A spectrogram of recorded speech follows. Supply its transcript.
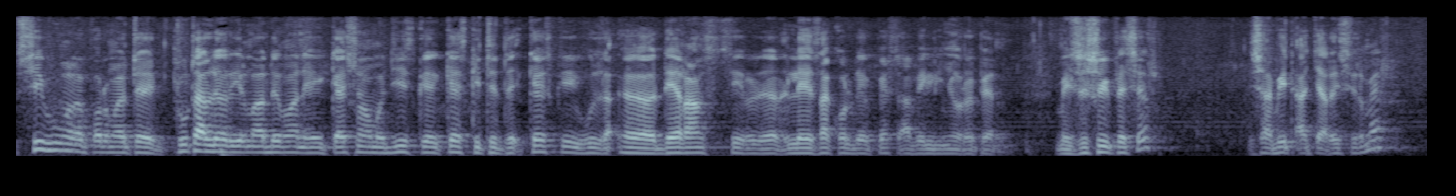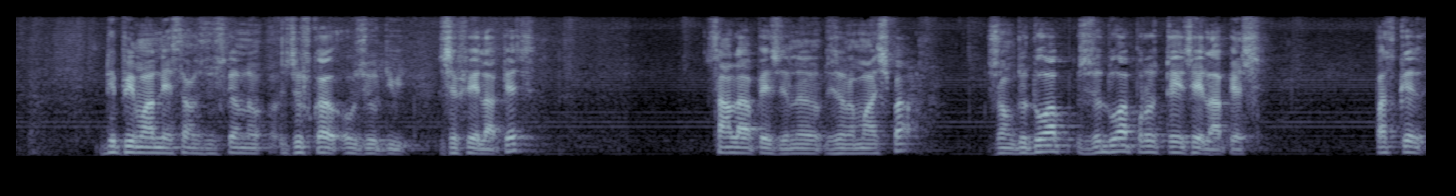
si vous me permettez, tout à l'heure, il m'a demandé une question, me dit qu'est-ce qui, vous euh, dérange sur les accords de pêche avec l'Union européenne? Mais je suis pêcheur, j'habite à Thierry-sur-Mer. Depuis ma naissance jusqu'à aujourd'hui, je fais la pêche. Sans la pêche, je ne, mange pas. Donc je dois, protéger la pêche. Parce que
